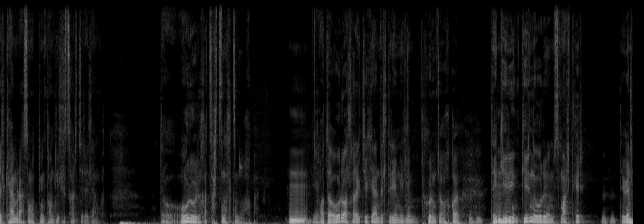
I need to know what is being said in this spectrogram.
гэл камер асангуудын том дэлгэц гарч ирэл ангууд. Одоо өөрөө өөрийнхөө зарцсан болцсон байгаа байхгүй. Одоо өөрөө болохоор яг жинхэнэ амьдрал дээр юм нэг юм төхөөрөмж байгаа байхгүй юу? Тэгээ гэрийн гэр нь өөрөө юм смарт гэр. Тэгэл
